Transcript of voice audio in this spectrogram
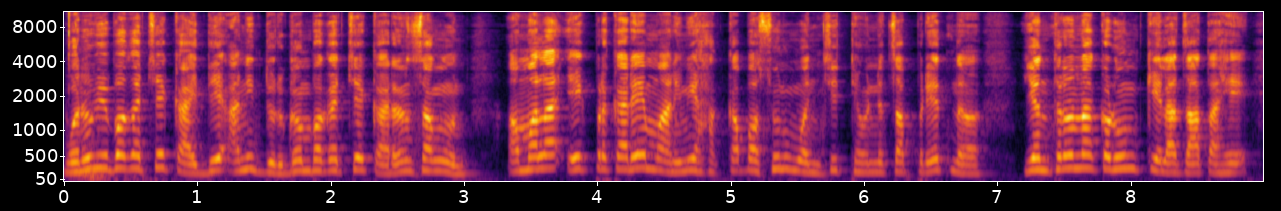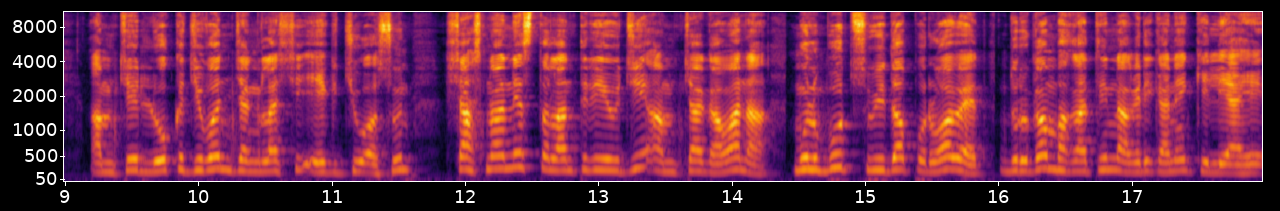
वनविभागाचे कायदे आणि दुर्गम भागाचे कारण सांगून आम्हाला एक प्रकारे मानवी हक्कापासून वंचित ठेवण्याचा प्रयत्न यंत्रणाकडून केला जात आहे. आमचे लोकजीवन जंगलाशी एकजीव असून शासनाने स्थलांतरीऐवजी आमच्या गावांना मूलभूत सुविधा पुरवाव्यात दुर्गम भागातील नागरिकाने केली आहे.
